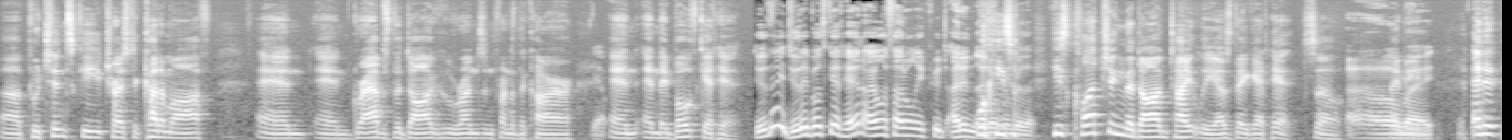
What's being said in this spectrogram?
Uh, Poochinski tries to cut him off, and and grabs the dog who runs in front of the car. Yep. And and they both get hit. Do they? Do they both get hit? I only thought only. Puch- I didn't. I Well, don't he's remember that. he's clutching the dog tightly as they get hit. So Oh I mean, right. And it,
